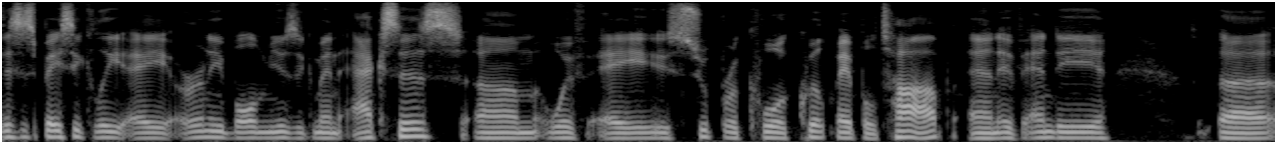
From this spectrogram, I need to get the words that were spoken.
this is basically a Ernie Ball Music Man Axis um, with a super cool quilt maple top. And if Andy uh,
